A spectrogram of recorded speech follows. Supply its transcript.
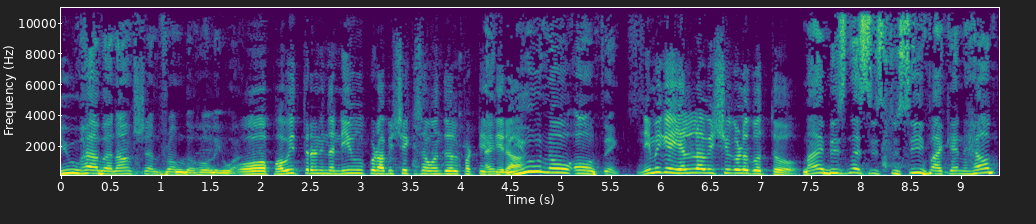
You have an unction from the Holy One. ಓ ಪವಿತ್ರನಿಂದ ನೀವು ಕೂಡ ಅಭಿಷೇಕಿಸ And ಹೊಂದಲ್ಪಟ್ಟಿದ್ದೀರಾ you know all things. ನಿಮಗೆ ಎಲ್ಲ ವಿಷಯಗಳು ಗೊತ್ತು My business is to see if I can help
